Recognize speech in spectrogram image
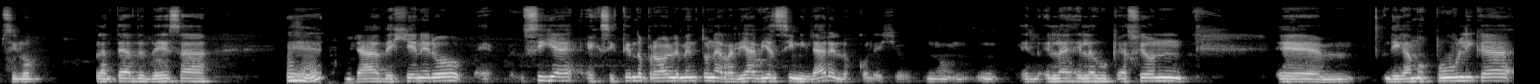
si lo planteas desde esa eh, mirada de género, sigue existiendo probablemente una realidad bien similar en los colegios. En, la, en, la, educación, digamos, pública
